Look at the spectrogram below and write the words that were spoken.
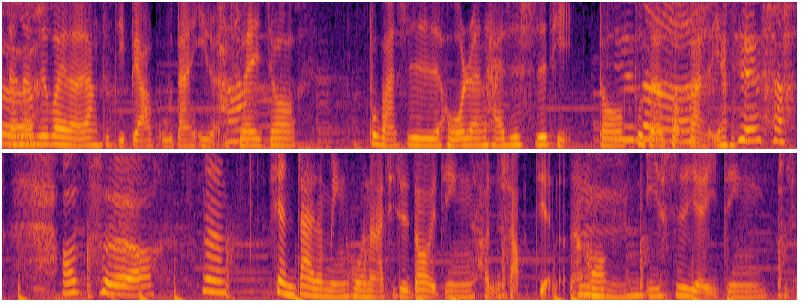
是真的是为了让自己不要孤单一人，所以就不管是活人还是尸体。都不择手段的样子，天啊，好扯哦！那现代的冥婚啊，其实都已经很少见了，然后仪式也已经就是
